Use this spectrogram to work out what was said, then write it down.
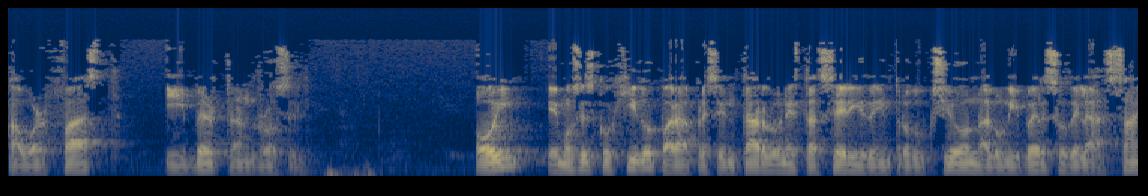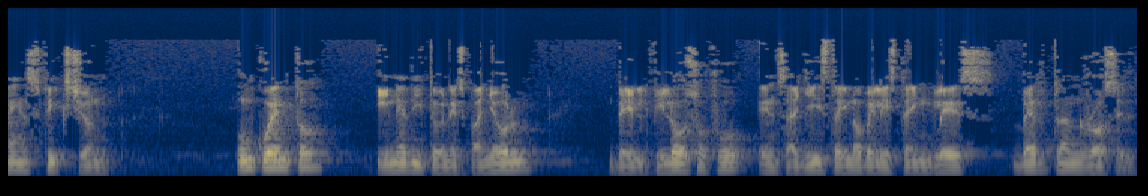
Howard Fast y Bertrand Russell. Hoy hemos escogido para presentarlo en esta serie de introducción al universo de la science fiction, un cuento, inédito en español, del filósofo, ensayista y novelista inglés Bertrand Russell,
